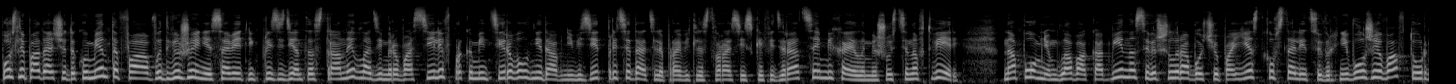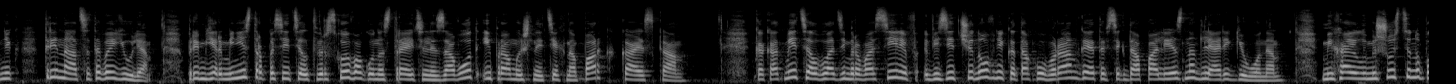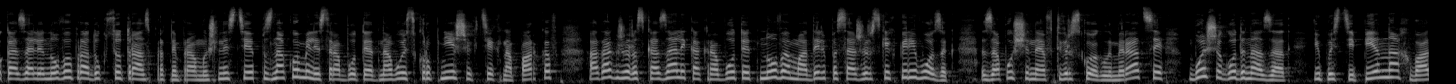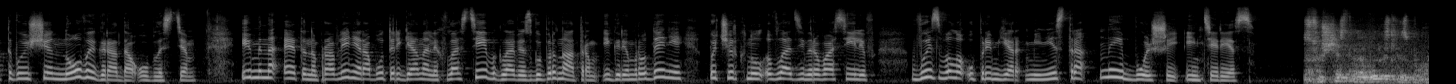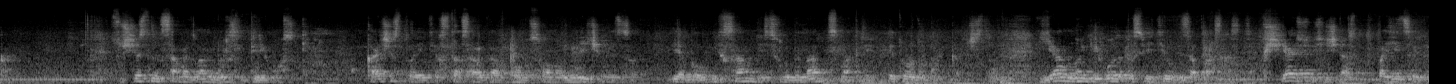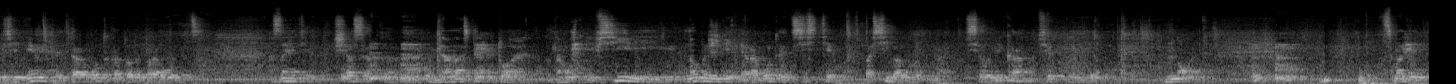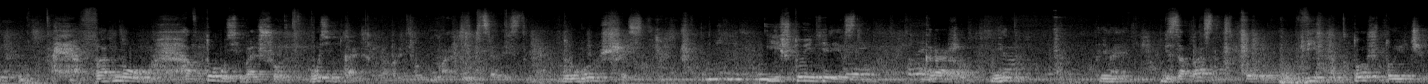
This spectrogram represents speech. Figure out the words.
После подачи документов о выдвижении советник президента страны Владимир Васильев прокомментировал недавний визит председателя правительства Российской Федерации Михаила Мишустина в Тверь. Напомним, глава Кабмина совершил рабочую поездку в столицу Верхневолжья во вторник, 13 июля. Премьер-министр посетил Тверской вагоностроительный завод и промышленный технопарк КСК. Как отметил Владимир Васильев, визит чиновника такого ранга – это всегда полезно для региона. Михаилу Мишустину показали новую продукцию транспортной промышленности, познакомили с работой одного из крупнейших технопарков, а также рассказали, как работает новая модель пассажирских перевозок, запущенная в Тверской агломерации больше года назад и постепенно охватывающая новые города области. Именно это направление работы региональных властей во главе с губернатором Игорем Рудени подчеркнул Владимир Васильев Васильев вызвало у премьер-министра наибольший интерес. Существенно выросли сборы. Существенно, самое главное, выросли перевозки. Качество этих 140 автобусов оно увеличивается. Я был не сам, здесь глубина, смотри, это уже другое качество. Я многие годы посвятил безопасности. К счастью, сейчас позиция президента, это работа, которая проводится, знаете, сейчас это для нас не актуально, потому что и в Сирии, и на убеждение работает система. Спасибо огромное силовикам, всех, кто делает. Но, смотрите, в одном автобусе большом 8 камер, я обратил внимание специалисты, в другом 6. И что интересно, кражи нет, понимаете, безопасность, видно кто, что и чего.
